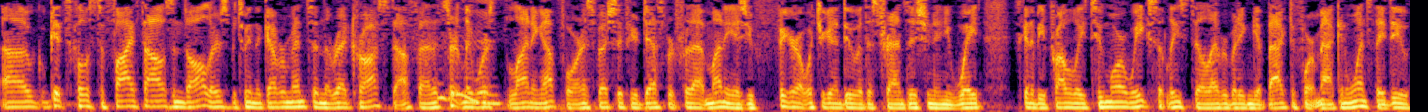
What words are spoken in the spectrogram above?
uh, gets close to $5,000 between the government and the Red Cross stuff. And it's certainly worth lining up for, and especially if you're desperate for that money as you figure out what you're going to do with this transition and you you wait. It's going to be probably two more weeks at least till everybody can get back to Fort Mac. And once they do,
